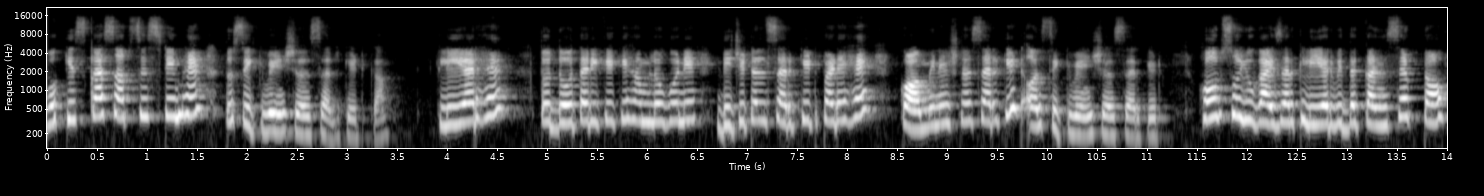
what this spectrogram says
वो किसका सब सिस्टम है? तो सिक्वेंशियल सर्किट का। क्लियर है? तो दो तरीके के हम लोगों ने डिजिटल सर्किट पढ़े हैं कॉम्बिनेशनल सर्किट और sequential circuit hope so you guys are clear with the concept of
